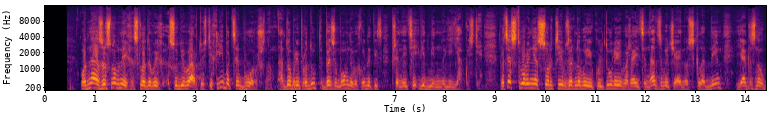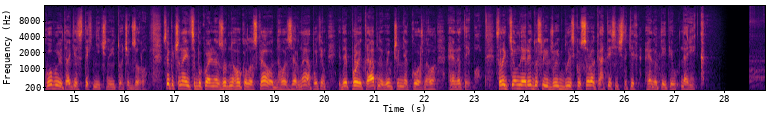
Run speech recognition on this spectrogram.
Одна з основних складових собівартості хліба це борошно. А добрий продукт безумовно виходить із пшениці відмінної якості. Процес створення сортів зернової культури вважається надзвичайно складним, як з наукової, так і з технічної точок зору. Все починається буквально з одного колоска, одного зерна, а потім йде поетапне вивчення кожного генотипу. Селекціонери досліджують близько 40 тисяч таких генотипів на рік.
